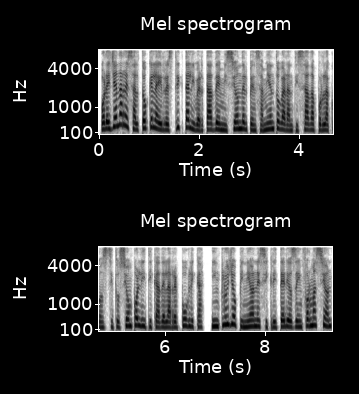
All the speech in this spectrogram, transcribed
Orellana resaltó que la irrestricta libertad de emisión del pensamiento garantizada por la Constitución Política de la República incluye opiniones y criterios de información,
